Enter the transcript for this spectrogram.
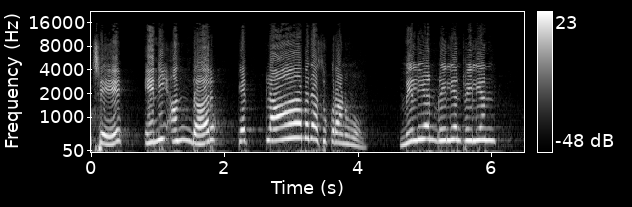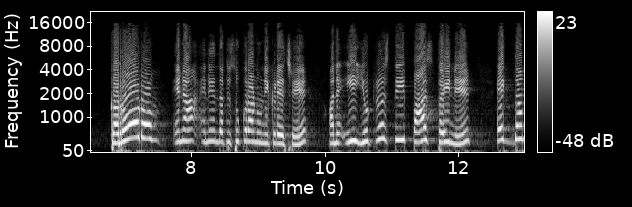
છે એની અંદર કેટલા બધા શુક્રાણુઓ? મિલિયન, બ્રિલિયન, ટ્રિલિયન કરોડો એના, એની અંદરથી શુક્રાણુ નીકળે છે અને એ યુટ્રસથી પાસ થઈને એકદમ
